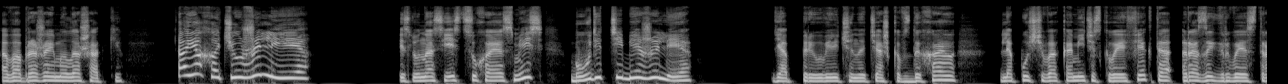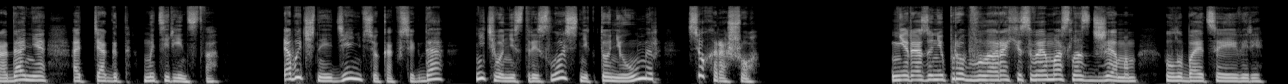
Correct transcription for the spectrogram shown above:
о воображаемой лошадке. «А я хочу желе». «Если у нас есть сухая смесь, будет тебе желе». Я преувеличенно тяжко вздыхаю, для пущего комического эффекта разыгрывая страдания от тягот материнства. Обычный день, все как всегда — Ничего не стряслось, никто не умер, все хорошо. «Ни разу не пробовала арахисовое масло с джемом», — улыбается Эйвери.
